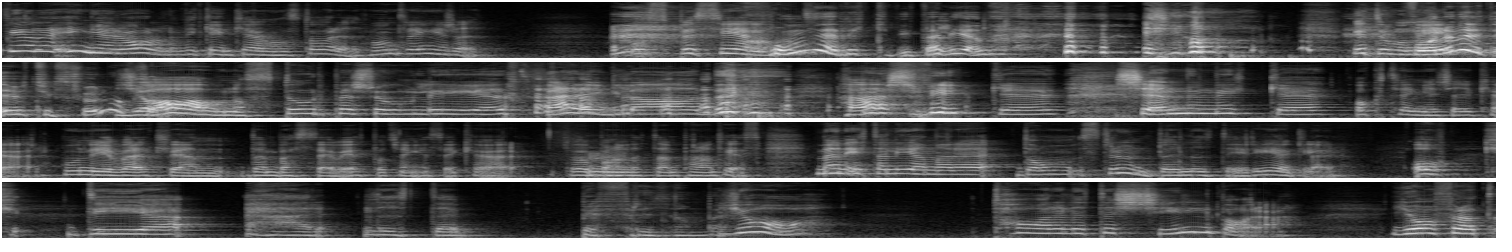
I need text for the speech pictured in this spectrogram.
spelar ingen roll vilken kö hon står i. Hon tränger sig. Och speciellt... Hon är riktigt italienare. ja, vet du, hon Hon är är... väldigt uttrycksfull också. Ja, hon har stor personlighet, färgglad, hörs mycket, känner mycket och tränger sig i köer. Hon är verkligen den bästa jag vet på att tränga sig i köer. Det var bara en liten parentes. Men italienare, de struntar lite i regler. Och det är lite, Befriande. ja, ta det lite chill bara. Ja, för att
